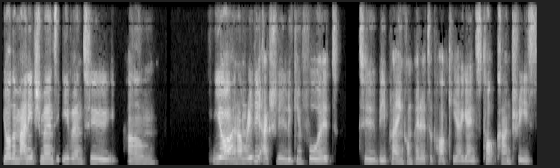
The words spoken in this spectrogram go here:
yeah, the management even to um yeah, and I'm really actually looking forward to be playing competitive hockey against top countries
